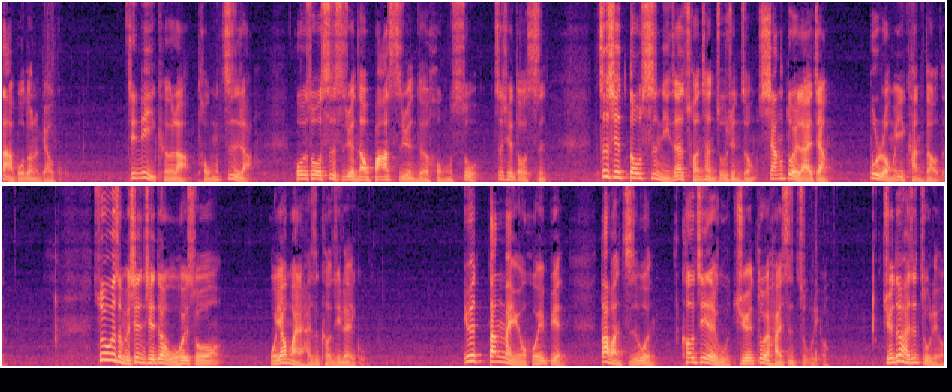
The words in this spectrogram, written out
大波段的标股。金利科啦、同志啦，或者说四十元到八十元的红硕，这些都是，这些都是你在传产主选中相对来讲不容易看到的。所以为什么现阶段我会说？我要买的还是科技类股，因为当美元回贬，大盘止稳，科技类股绝对还是主流，绝对还是主流。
